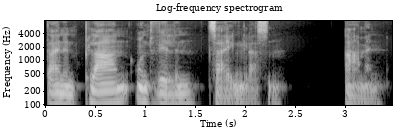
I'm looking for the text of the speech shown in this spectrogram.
deinen Plan und Willen zeigen lassen. Amen.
